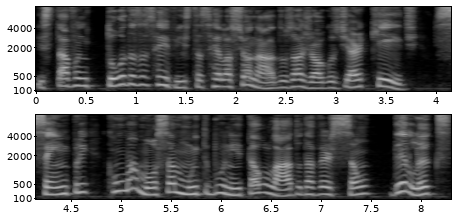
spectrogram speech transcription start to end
estavam em todas as revistas relacionadas a jogos de arcade, sempre com uma moça muito bonita ao lado da versão Deluxe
